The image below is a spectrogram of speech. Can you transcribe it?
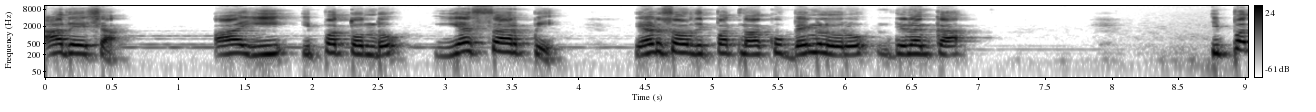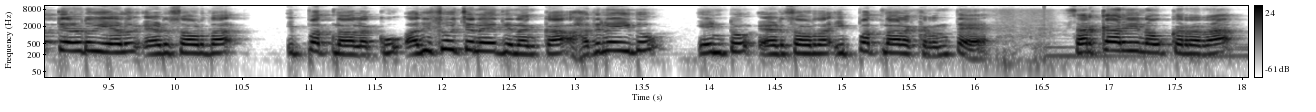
ಆದೇಶ. ಆ ಇ ಇಪ್ಪತ್ತೊಂದು ಎಸ್ ಆರ್ ಪಿ ಎರಡು ಸಾವಿರದ ಇಪ್ಪತ್ತ್ನಾಲ್ಕು ಬೆಂಗಳೂರು, ದಿನಾಂಕ ಇಪ್ಪತ್ತೆರಡು ಏಳು ಎರಡು ಸಾವಿರದ ಇಪ್ಪತ್ತ್ನಾಲ್ಕು ಅಧಿಸೂಚನೆ ದಿನಾಂಕ ಹದಿನೈದು ಎಂಟು ಎರಡು ಸಾವಿರದ ಇಪ್ಪತ್ತ್ನಾಲ್ಕರಂತೆ ಸರ್ಕಾರಿ ನೌಕರರ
